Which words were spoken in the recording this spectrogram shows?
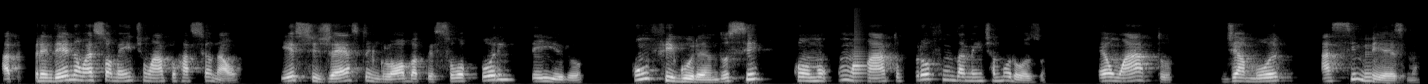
aprender não é somente um ato racional. Este gesto engloba a pessoa por inteiro, configurando-se como um ato profundamente amoroso. É um ato de amor a si mesmo,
